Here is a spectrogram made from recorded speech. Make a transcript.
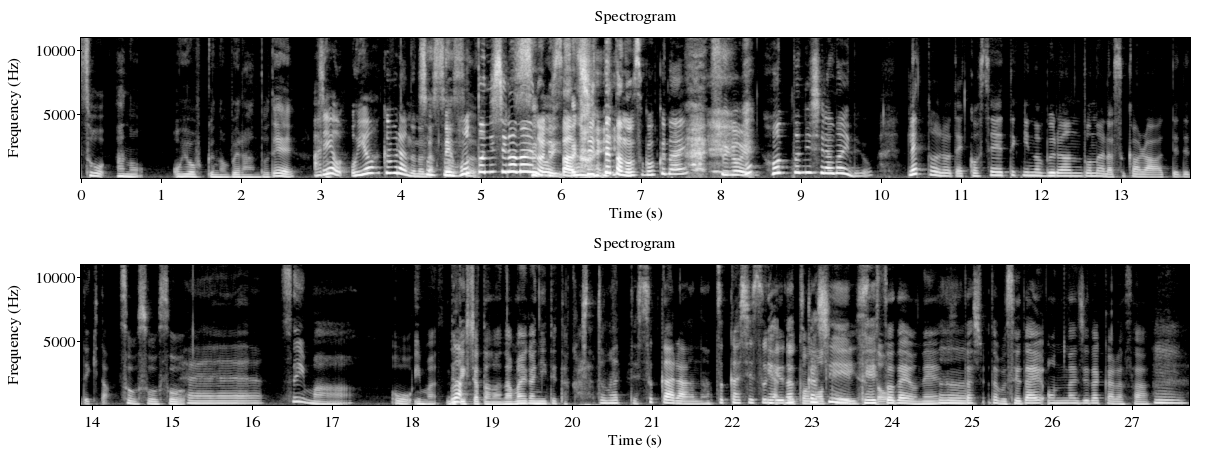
そうあのお洋服のブランドで。あれお洋服ブランドなんだ。そう本当に知らないのにさ知ってたのすごくない？すごい。本当に知らないんだよレトロで個性的なブランドならスカラーって出てきた。そうそうそう。へえスイマーを今出てきちゃったのは名前が似てたから。ちょっと待ってスカラー懐かしすぎる懐かしいテイストだよね、うん、私多分世代同じだからさ、うん、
